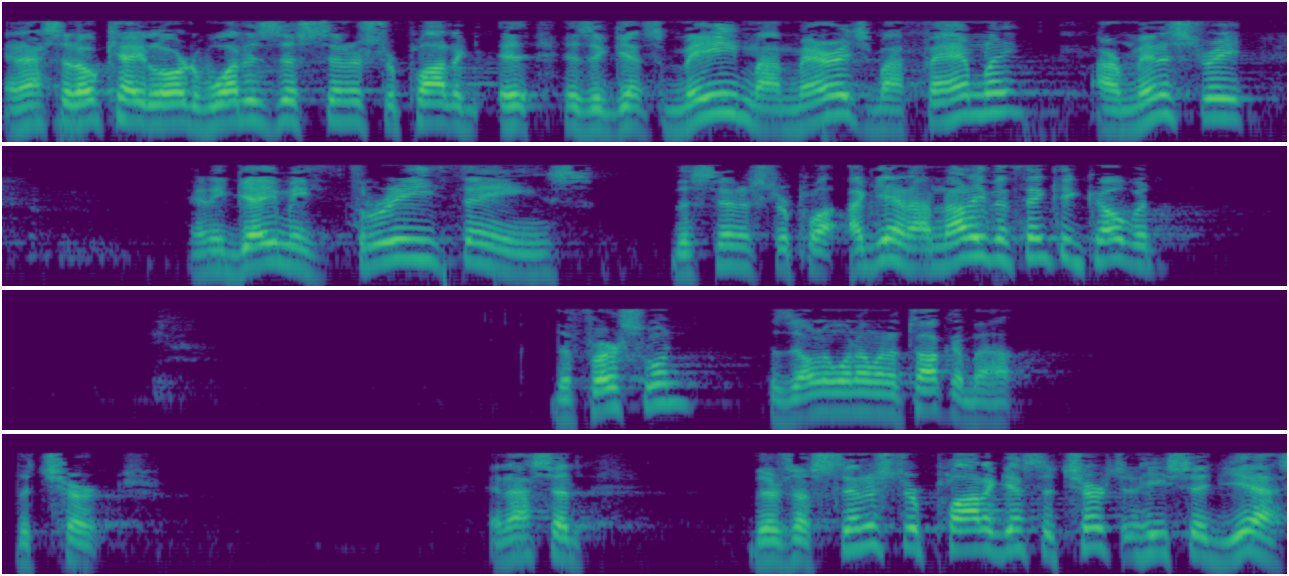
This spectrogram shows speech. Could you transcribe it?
And I said, okay, Lord, what is this sinister plot? Is against me, my marriage, my family, our ministry? And he gave me three things, the sinister plot. Again, I'm not even thinking COVID. The first one is the only one I want to talk about the church. And I said, There's a sinister plot against the church. And he said, Yes.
